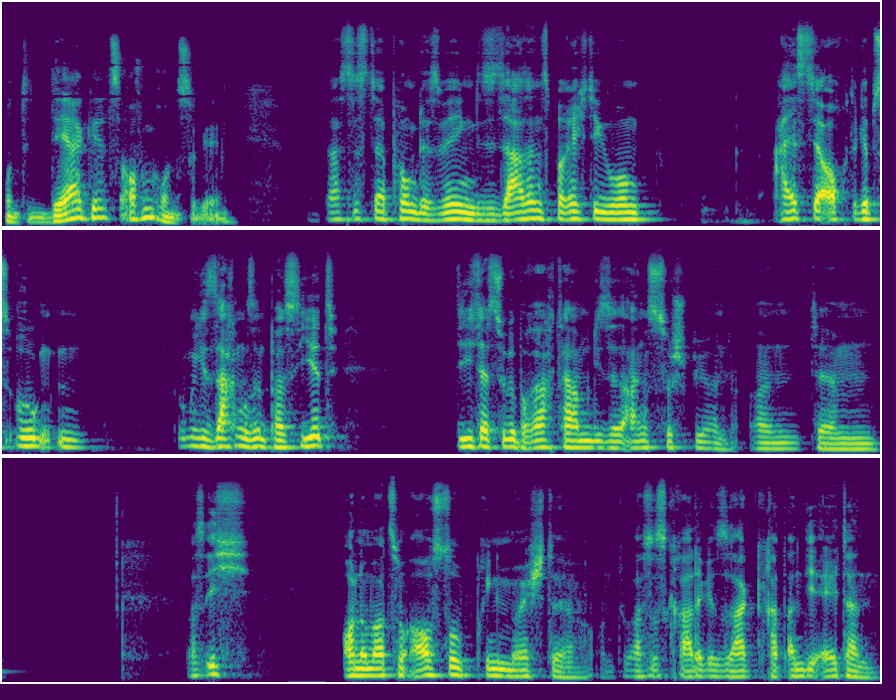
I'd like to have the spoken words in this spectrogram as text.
Und der gilt es auf den Grund zu gehen. Und das ist der Punkt. Deswegen, diese Daseinsberechtigung heißt ja auch, da gibt es irgendwelche Sachen sind passiert, die dich dazu gebracht haben, diese Angst zu spüren. Und ähm, was ich auch nochmal zum Ausdruck bringen möchte, und du hast es gerade gesagt, gerade an die Eltern,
